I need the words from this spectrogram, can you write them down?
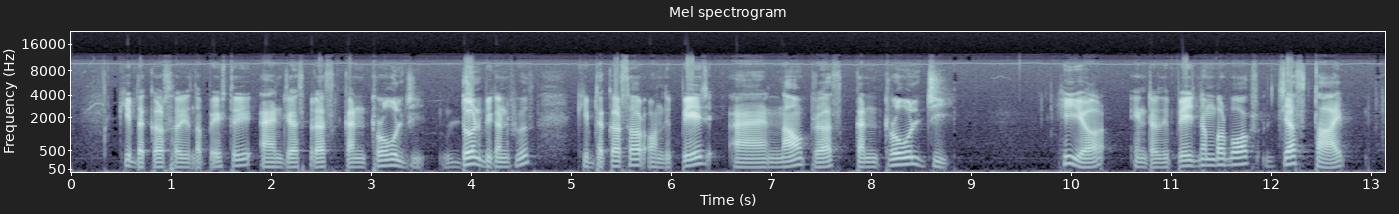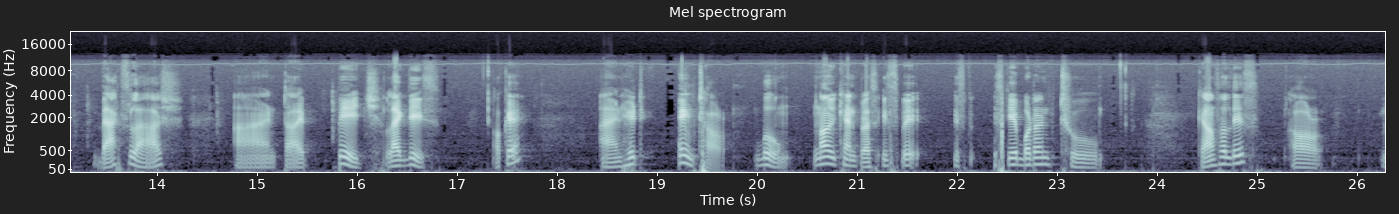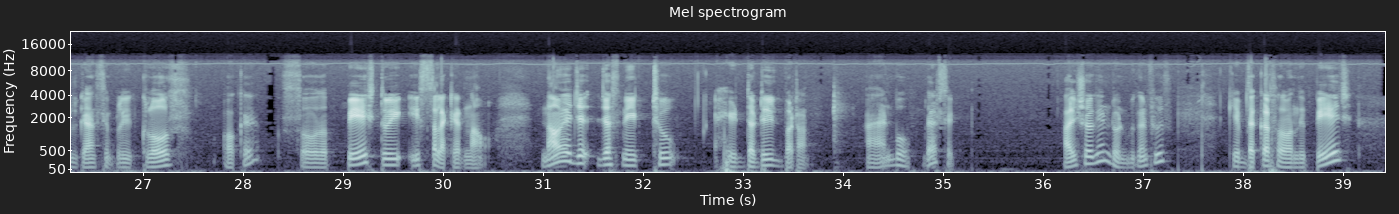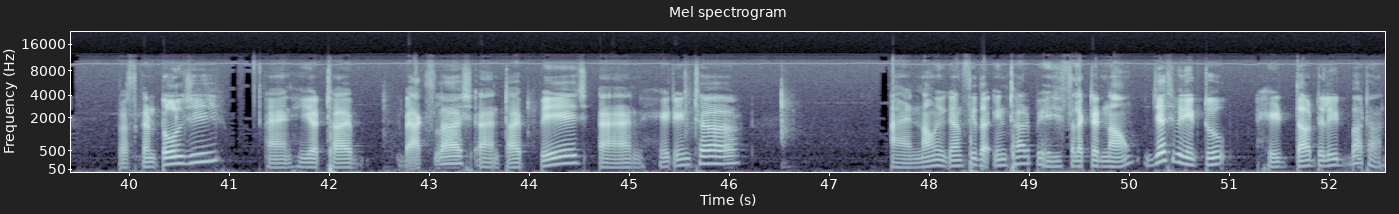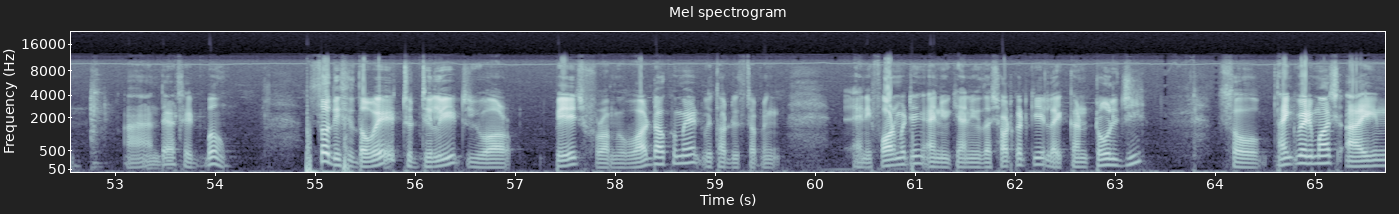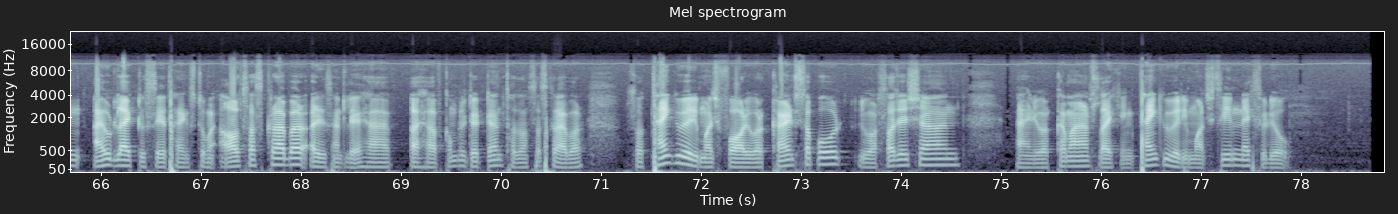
Keep the cursor in the page 3 and just press Ctrl G. Don't be confused. Keep the cursor on the page and now press Ctrl G here enter the page number box just type backslash and type page like this okay? And hit enter. Boom. Now you can press escape, button to cancel this or you can simply close okay? So the page 3 is selected now. Now you ju just need to hit the delete button. And boom that's it. I'll show again? Don't be confused. Keep the cursor on the page. Press ctrl G and here type backslash and type page and hit enter. And now you can see the entire page is selected now. Just we need to hit the delete button. And that's it. Boom. So this is the way to delete your page from your word document without disturbing any formatting. And you can use a shortcut key like control G. So thank you very much. I i would like to say thanks to my all subscriber. I recently have i have completed 10,000 subscriber so thank you very much for your kind support your suggestion and your comments liking. Thank you very much. See you in next video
